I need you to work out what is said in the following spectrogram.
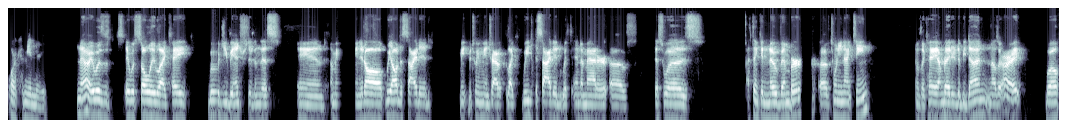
or community? No it was it was solely like hey would you be interested in this? And i mean and it all we all decided meet between me and travis like we decided within a matter of this was i think in november of 2019 I was like, hey, I'm ready to be done. And I was like, all right, well,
